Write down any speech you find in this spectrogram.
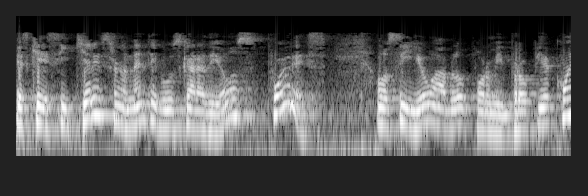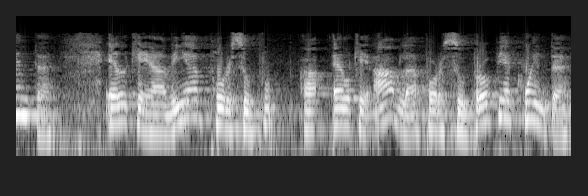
Es que si quieres realmente buscar a Dios, puedes o si yo hablo por mi propia cuenta. El que, había por su, ah, el que habla por su propia cuenta,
